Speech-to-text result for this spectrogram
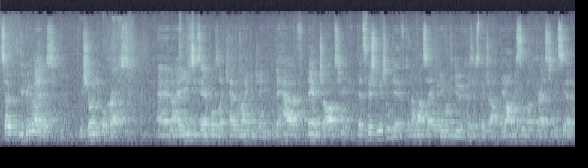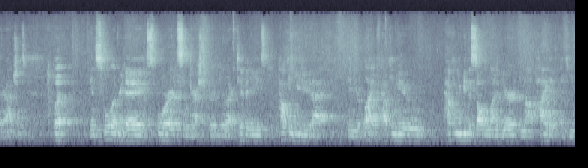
so you're doing all this. You're showing people Christ. And I used examples like Kevin, Mike, and Jamie, but they have they have jobs here. That's their spiritual gift, and I'm not saying they only do it because it's their job. They obviously love Christ. You can see that in their actions. But in school every day, in sports, and your extracurricular activities, how can you do that in your life? How can you how can you be the salt and light of the earth and not hide it like you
